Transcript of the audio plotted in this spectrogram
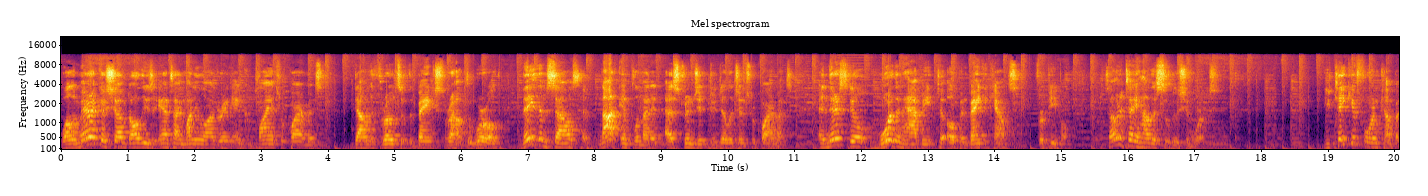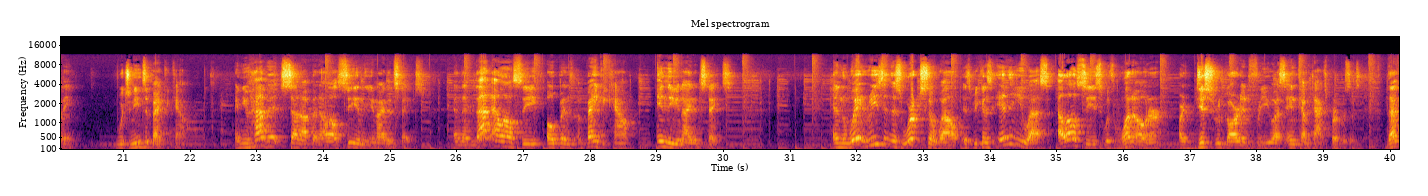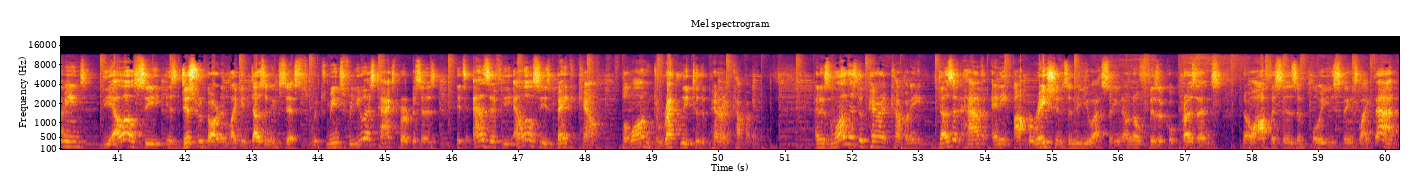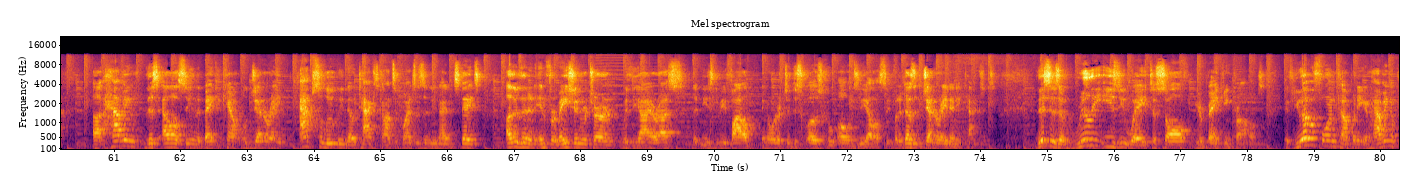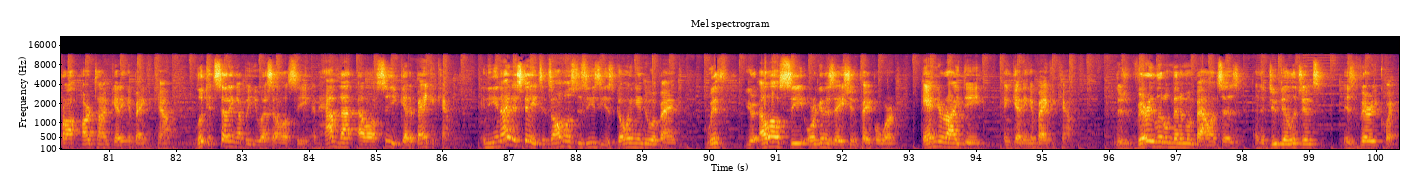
While America shoved all these anti-money laundering and compliance requirements down the throats of the banks throughout the world, they themselves have not implemented as stringent due diligence requirements, and they're still more than happy to open bank accounts for people. So I'm going to tell you how this solution works. You take your foreign company, which needs a bank account, and you have it set up an LLC in the United States. And then that LLC opens a bank account in the United States. And the way, reason this works so well is because in the US, LLCs with one owner are disregarded for US income tax purposes. That means the LLC is disregarded like it doesn't exist, which means for US tax purposes, it's as if the LLC's bank account belonged directly to the parent company. And as long as the parent company doesn't have any operations in the US, so you know, no physical presence, no offices, employees, things like that, uh, having this LLC in the bank account will generate absolutely no tax consequences in the United States other than an information return with the IRS that needs to be filed in order to disclose who owns the LLC, but it doesn't generate any taxes. This is a really easy way to solve your banking problems. If you have a foreign company, you're having a hard time getting a bank account, look at setting up a US LLC and have that LLC get a bank account. In the United States, it's almost as easy as going into a bank with your LLC organization paperwork and your ID and getting a bank account. There's very little minimum balances and the due diligence is very quick.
